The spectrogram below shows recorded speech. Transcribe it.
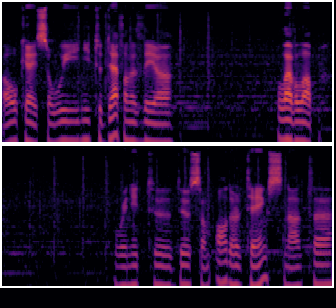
Okay, so we need to definitely uh, level up. We need to do some other things, not uh,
